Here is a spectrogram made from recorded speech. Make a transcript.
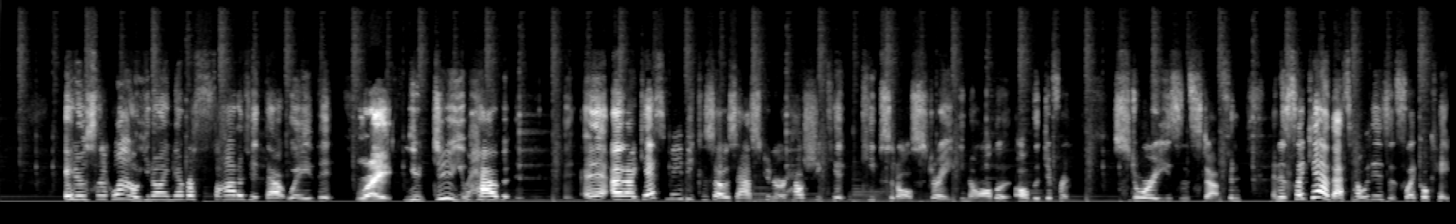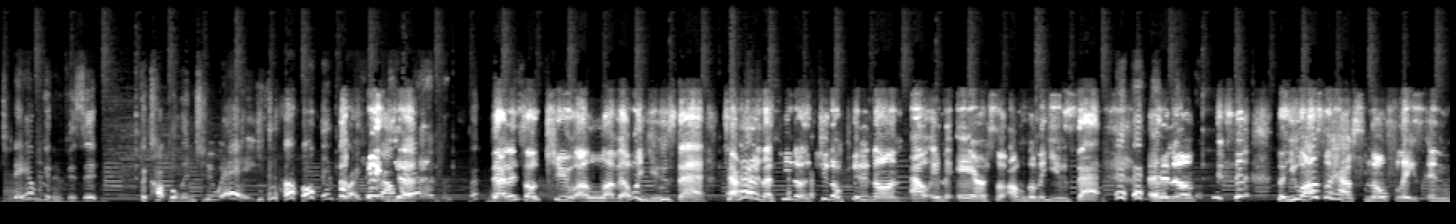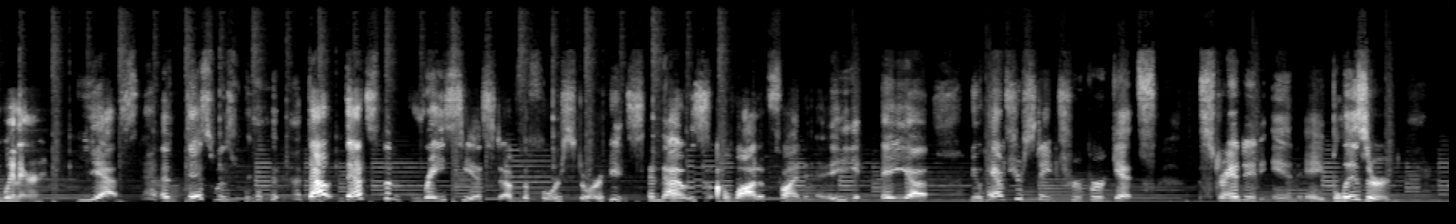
and it was like, wow, you know, I never thought of it that way. That Right. you do, you have. And, and I guess maybe because I was asking her how she ke- keeps it all straight, you know, all the all the different stories and stuff, and and it's like, yeah, that's how it is. It's like, okay, today I'm going to visit the couple in 2A, you know, and write about Yeah. them. That is so cute. I love it. I'm gonna use that. Tell her that she don't she don't put it on out in the air. So I'm gonna use that. And um so you also have snowflakes in winter. Yes, and this was that. That's the raciest of the four stories, and that was a lot of fun. A, a uh, New Hampshire state trooper gets stranded in a blizzard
